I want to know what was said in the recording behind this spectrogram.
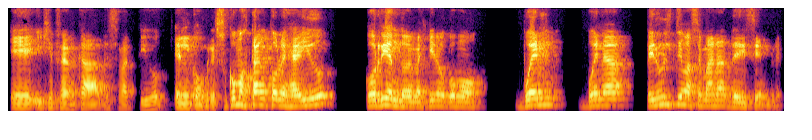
eh, y jefe de bancada de ese partido en el Congreso. ¿Cómo están? ¿Cómo les ha ido? Corriendo, me imagino, como buen, buena penúltima semana de diciembre.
